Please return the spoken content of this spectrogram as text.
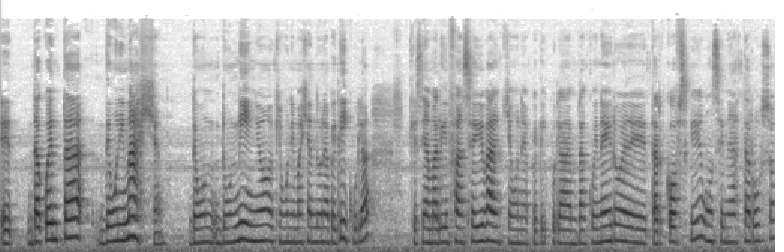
eh, da cuenta de una imagen, de un, de un, niño, que es una imagen de una película, que se llama La infancia de Iván, que es una película en blanco y negro de Tarkovsky, un cineasta ruso,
